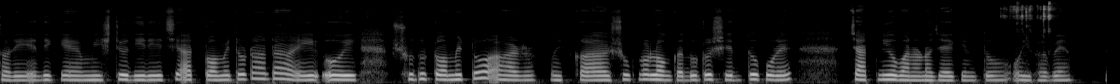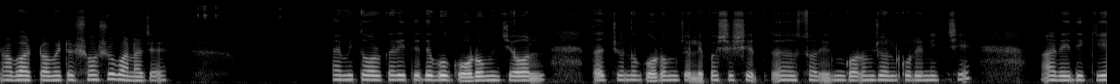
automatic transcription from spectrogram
সরি এদিকে মিষ্টিও দিয়ে দিয়েছি। আর টমেটোটা এই ওই শুধু টমেটো আর ওই শুকনো লঙ্কা দুটো সেদ্ধ করে চাটনিও বানানো যায় কিন্তু ওইভাবে। আবার টমেটো সসও বানা যায়। আমি তরকারিতে দেব গরম জল, তার জন্য গরম জলে পাশে সেদ্ধ সরি গরম জল করে নিচ্ছি। আর এদিকে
